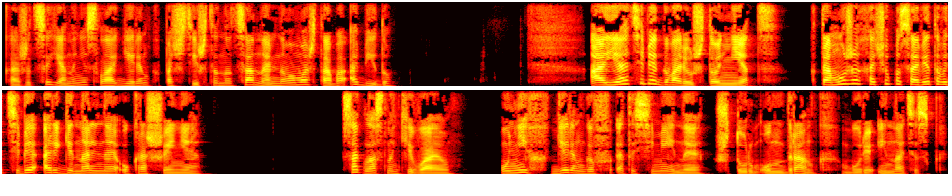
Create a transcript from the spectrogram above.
Кажется, я нанесла Геринг почти что национального масштаба обиду. А я тебе говорю, что нет, к тому же хочу посоветовать тебе оригинальное украшение. Согласно киваю. У них, Герингов, это семейное штурм und дранг, буря и натиск.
